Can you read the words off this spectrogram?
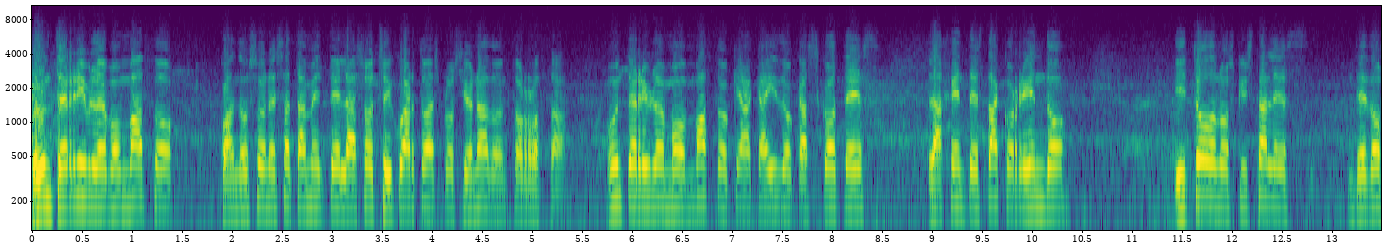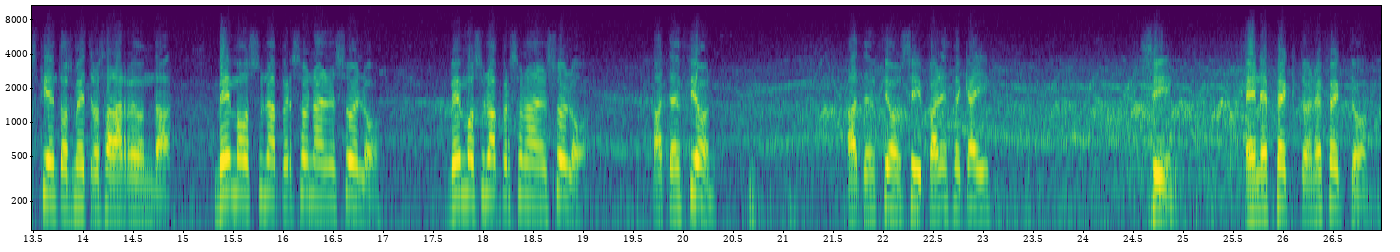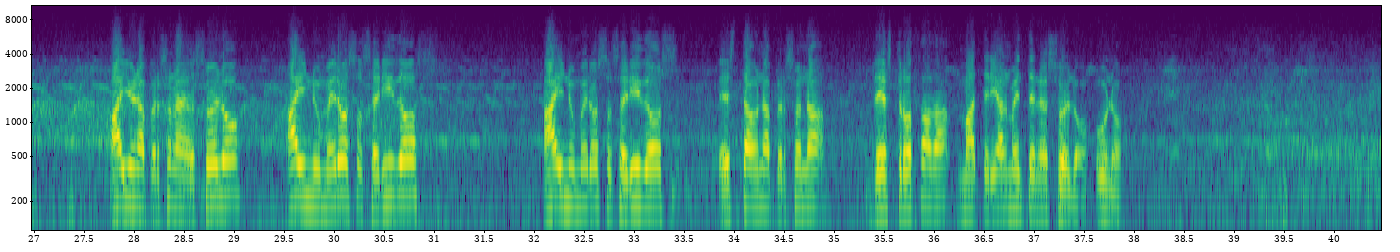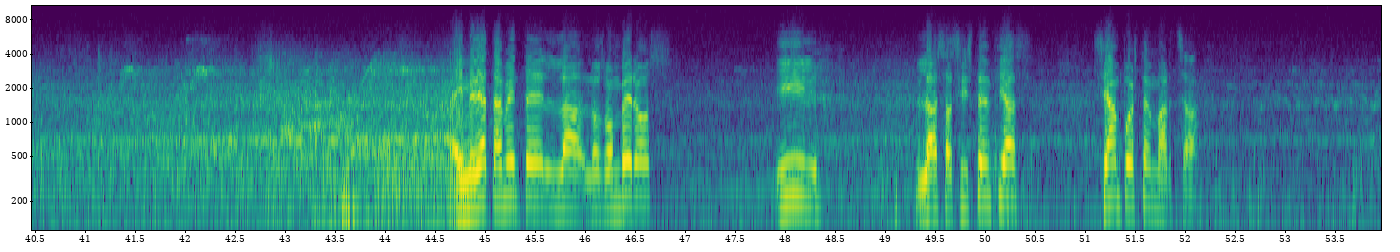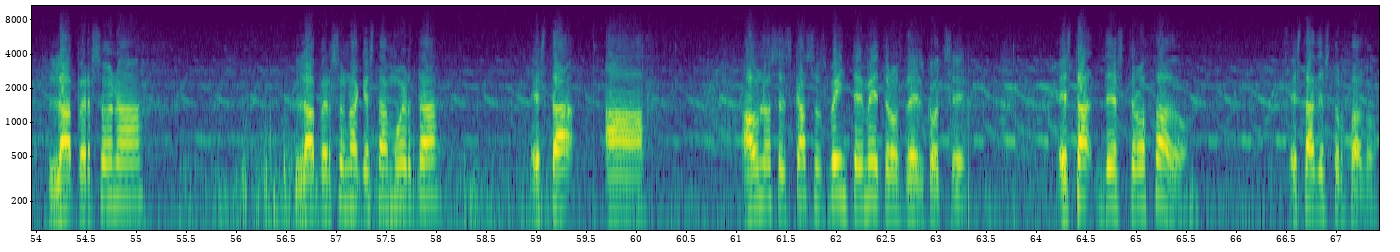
Un terrible bombazo cuando son exactamente las ocho y cuarto ha explosionado en Zorroza. Un terrible bombazo que ha caído cascotes, la gente está corriendo y todos los cristales de 200 metros a la redonda. Vemos una persona en el suelo, vemos una persona en el suelo. Atención, atención, sí, parece que hay... Sí, en efecto, en efecto. Hay una persona en el suelo, hay numerosos heridos, hay numerosos heridos, está una persona destrozada materialmente en el suelo. Uno. E inmediatamente los bomberos y las asistencias se han puesto en marcha. La persona, la persona que está muerta está a, a unos escasos 20 metros del coche. Está destrozado. Está destrozado.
